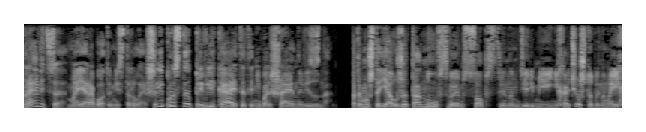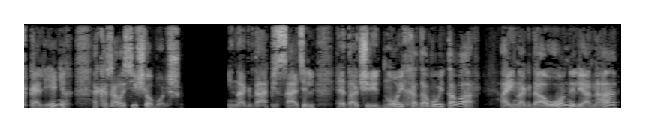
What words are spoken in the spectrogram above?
нравится моя работа, мистер Лэш, или просто привлекает эта небольшая новизна? Потому что я уже тону в своем собственном дерьме и не хочу, чтобы на моих коленях оказалось еще больше. Иногда писатель — это очередной ходовой товар, а иногда он или она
